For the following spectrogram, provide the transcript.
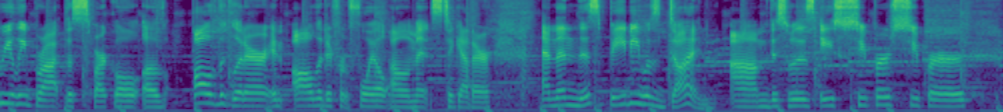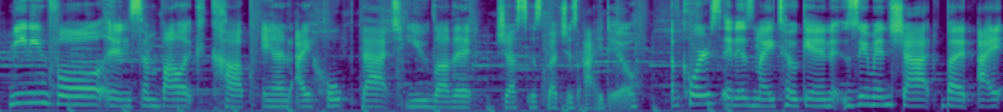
really brought the sparkle of all the glitter and all the different foil elements together. And then this baby was done. Um, this was a super, super meaningful and symbolic cup, and I hope that you love it just as much as I do. Of course, it is my token zoom in shot, but I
